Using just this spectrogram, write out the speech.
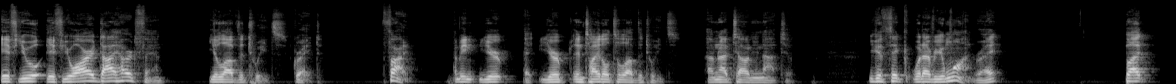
if you if you are a diehard fan, you love the tweets. Great, fine. I mean, you're you're entitled to love the tweets. I'm not telling you not to. You can think whatever you want, right? But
